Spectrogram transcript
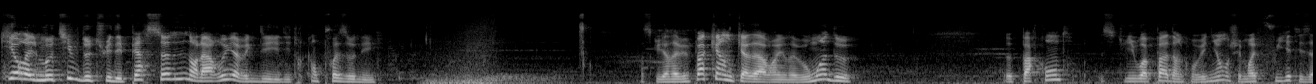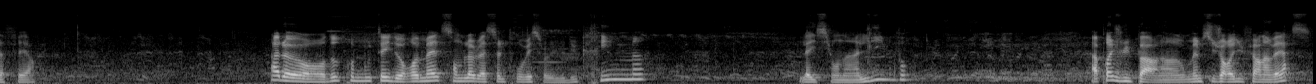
Qui aurait le motif de tuer des personnes dans la rue avec des trucs empoisonnés? Parce qu'il n'y en avait pas qu'un de cadavre, il y en avait au moins deux. Euh, par contre, si tu n'y vois pas d'inconvénient, j'aimerais fouiller tes affaires. Alors, d'autres bouteilles de remèdes semblables à celles trouvées sur le lieu du crime. Là, ici, on a un livre. Après, je lui parle, hein, même si j'aurais dû faire l'inverse.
